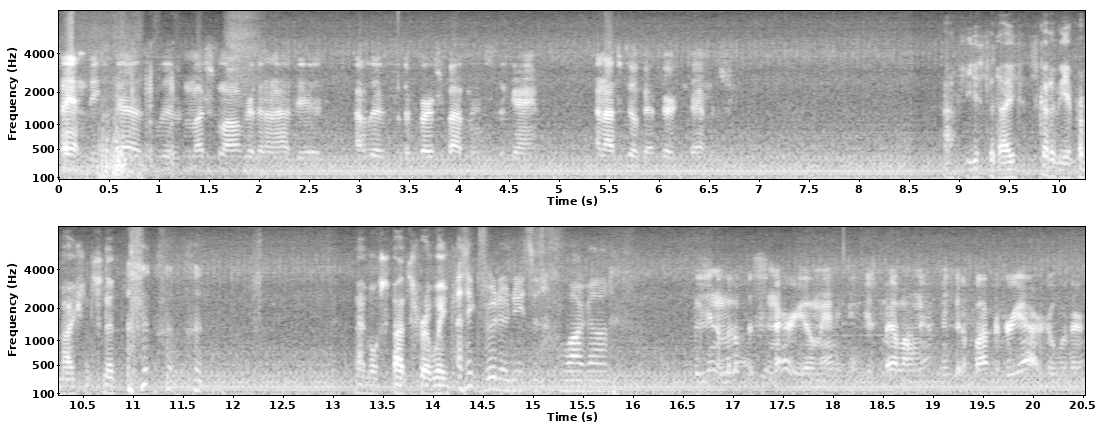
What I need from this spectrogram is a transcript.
Man, these guys lived much longer than I did. I lived for the first five minutes of the game, and I still got dirt and damage. After yesterday, it's got to be a promotion slip. no more spuds for a week. I think Voodoo needs to log on. He's in the middle of the scenario, man. He can't just bail on him. He's gonna fly for three hours over there.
